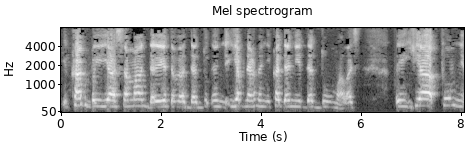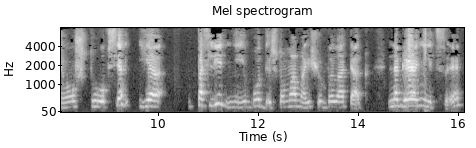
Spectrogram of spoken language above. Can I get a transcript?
и как бы я сама до этого, доду... я бы, наверное, никогда не додумалась. Я помню, что вся, я последние годы, что мама еще была так на границе,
